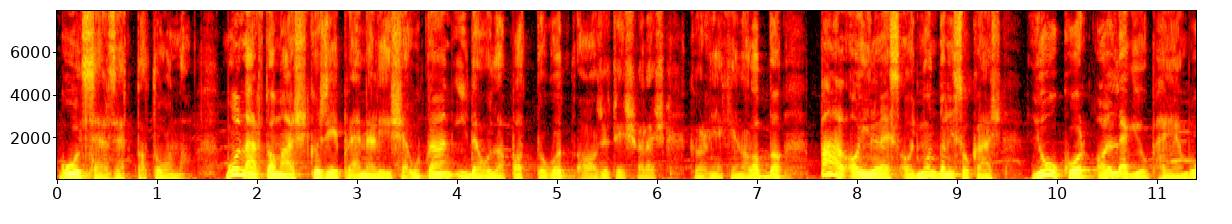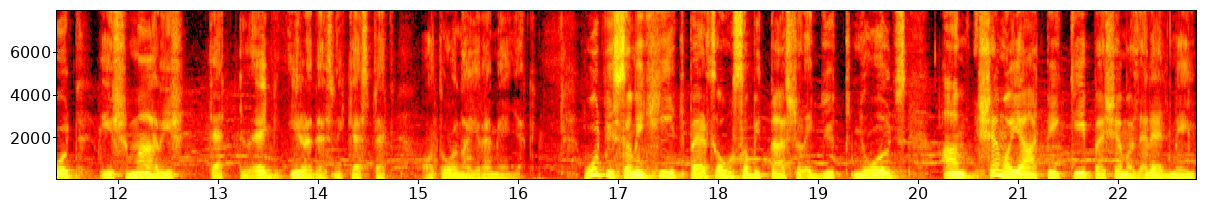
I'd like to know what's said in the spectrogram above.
gólt szerzett a tolna. Molnár Tamás középre emelése után ide-oda pattogott az ötésfeles környékén a labda, Pál Ahilles, ahogy mondani szokás, jókor a legjobb helyen volt, és már is kettő-egy éledezni kezdtek a tolnai remények. Volt vissza még 7 perc, a hosszabbítással együtt 8, ám sem a játék képe, sem az eredmény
